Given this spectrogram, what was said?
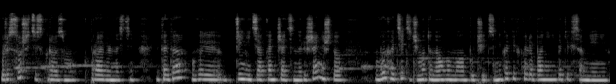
прислушайтесь к разуму, к правильности, и тогда вы примете окончательное решение, что вы хотите чему-то новому обучиться. Никаких колебаний, никаких сомнений.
